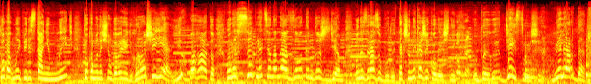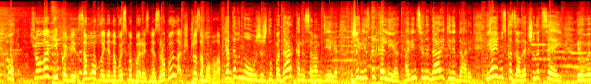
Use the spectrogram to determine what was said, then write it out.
То як ми перестанемо нить, тільки ми почнемо говорити, гроші є, їх багато, вони сипляться на нас золотим дождем. Вони зразу будуть. Так що не кажи колишній. Добре. Дійствуючий, мільярдер. От. Чоловікові замовлення на 8 березня зробила? Що замовила? Я давно уже жду подарка на самом деле, уже несколько лет, а він все не дарить і не дарить. І я йому сказала, якщо на цей е,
